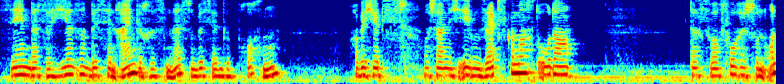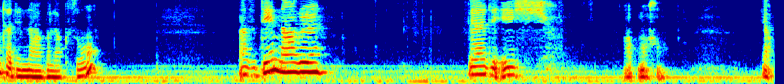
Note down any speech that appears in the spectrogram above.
sehen, dass er hier so ein bisschen eingerissen ist, ein bisschen gebrochen. Habe ich jetzt wahrscheinlich eben selbst gemacht oder das war vorher schon unter dem Nagellack so. Also den Nagel werde ich abmachen. Ja,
